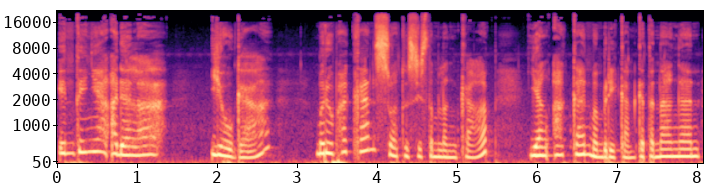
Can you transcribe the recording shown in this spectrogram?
Intinya adalah yoga merupakan suatu sistem lengkap yang akan memberikan ketenangan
